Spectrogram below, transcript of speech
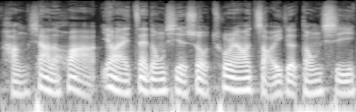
行下的话，要来载东西的时候，突然要找一个东西。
